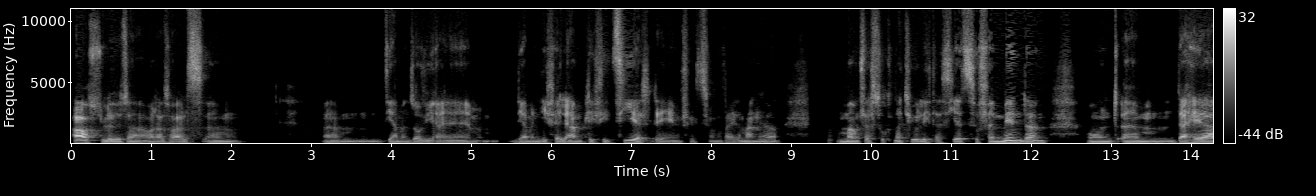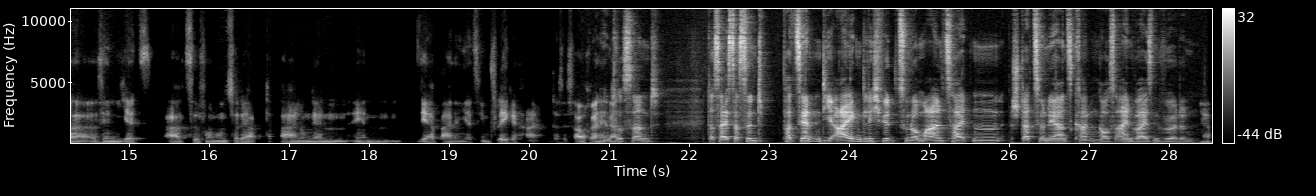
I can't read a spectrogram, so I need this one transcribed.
Auslöser oder so als ähm, ähm, die haben so wie eine, die haben die Fälle amplifiziert der Infektion, weil man ja man versucht natürlich, das jetzt zu vermindern. Und ähm, daher sind jetzt Ärzte von unseren Abteilungen in, die arbeiten jetzt im Pflegeheim. Das ist auch eine Interessant. Das heißt, das sind Patienten, die eigentlich wir zu normalen Zeiten stationär ins Krankenhaus einweisen würden. Ja,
